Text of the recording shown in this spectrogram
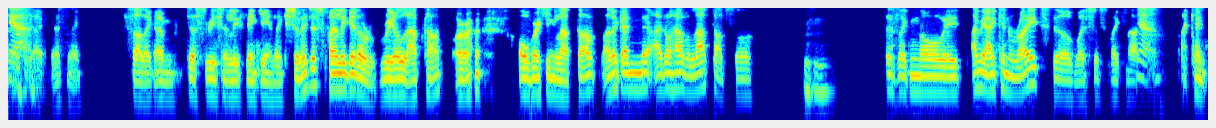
Yeah. that's like so. Like I'm just recently thinking, like, should I just finally get a real laptop or a working laptop? I like I ne- I don't have a laptop, so Mhm. There's like no way. I mean, I can write still, but it's just like not. yeah I can't.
